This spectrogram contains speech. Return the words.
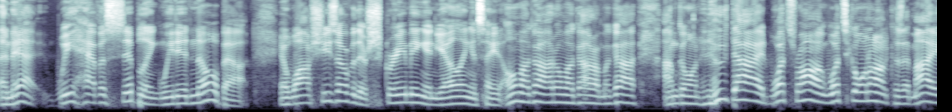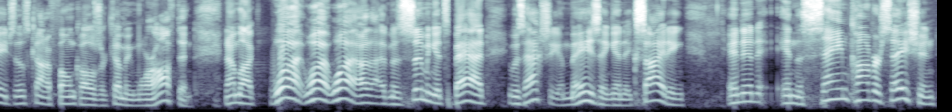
Annette, we have a sibling we didn't know about. And while she's over there screaming and yelling and saying, Oh my God, oh my God, oh my God, I'm going, Who died? What's wrong? What's going on? Because at my age, those kind of phone calls are coming more often. And I'm like, What, what, what? I'm assuming it's bad. It was actually amazing and exciting. And then in the same conversation,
